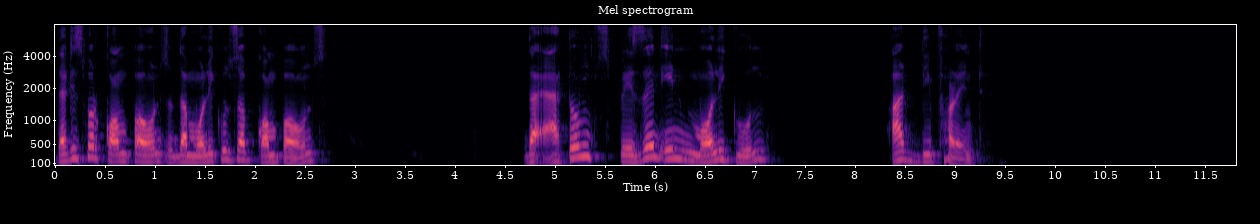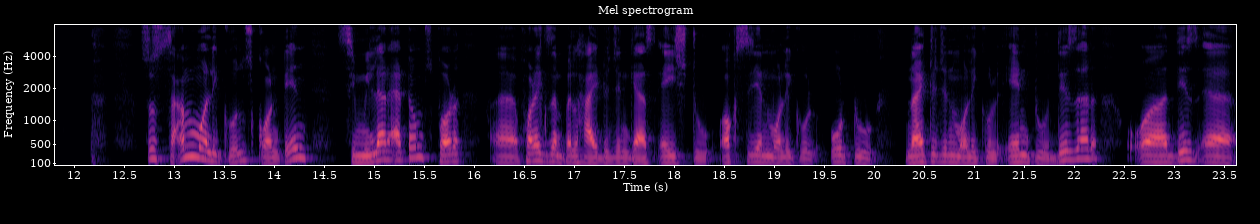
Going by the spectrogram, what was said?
That is for compounds the molecules of compounds the atoms present in molecule are different. So some molecules contain similar atoms for uh, for example hydrogen gas h2 oxygen molecule o2 nitrogen molecule n2 these are uh, these uh,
